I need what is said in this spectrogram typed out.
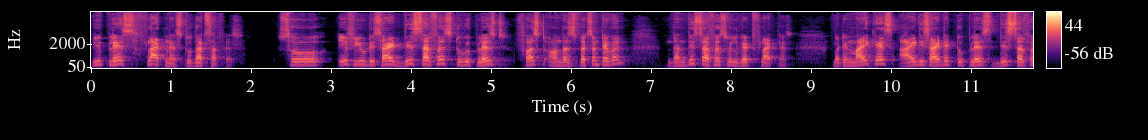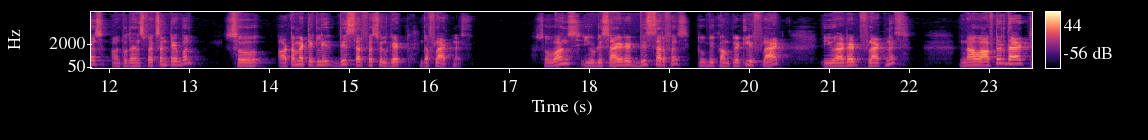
we place flatness to that surface. So if you decide this surface to be placed first on the inspection table, then this surface will get flatness. But in my case, I decided to place this surface onto the inspection table so automatically this surface will get the flatness. So once you decided this surface to be completely flat, you added flatness. Now after that,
